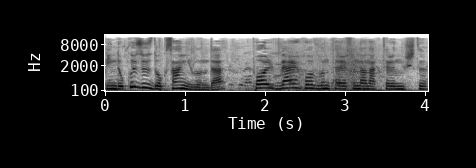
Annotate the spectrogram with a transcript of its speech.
1990 yılında Paul Verhoeven tarafından aktarılmıştı.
